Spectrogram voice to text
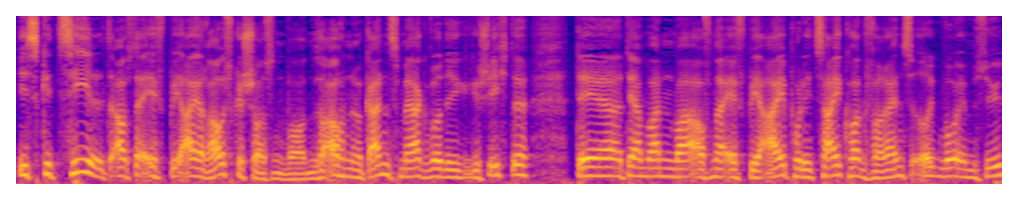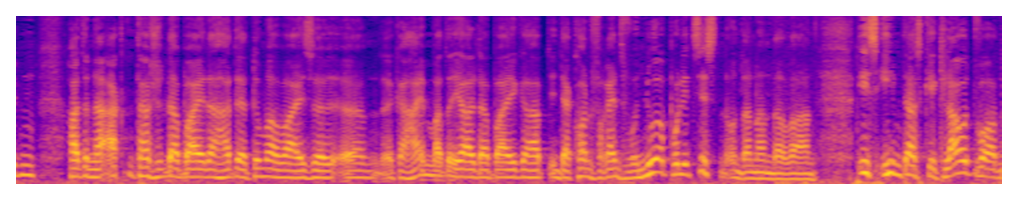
ist gezielt aus der FBI rausgeschossen worden. Das ist auch eine ganz merkwürdige Geschichte. Der, der Mann war auf einer FBI-Polizeikonferenz irgendwo im Süden, hatte eine Aktentasche dabei, da hat er dummerweise äh, Geheimmaterial dabei gehabt in der Konferenz, wo nur Polizisten untereinander waren. Ist ihm das geklaut worden?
